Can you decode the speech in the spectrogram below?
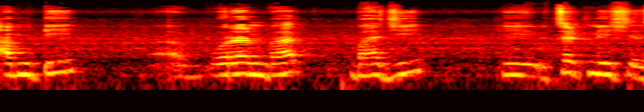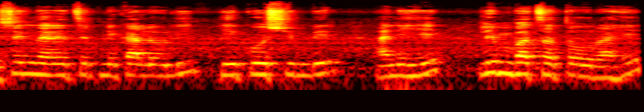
आमटी वरण भात भाजी ही चटणी शेंगदाण्या चटणी कालवली ही कोशिंबीर आणि हे लिंबाचा तोर आहे.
